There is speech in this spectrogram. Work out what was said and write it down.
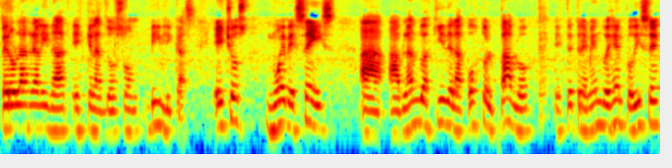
pero la realidad es que las dos son bíblicas. Hechos 9:6 hablando aquí del apóstol Pablo, este tremendo ejemplo, dice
